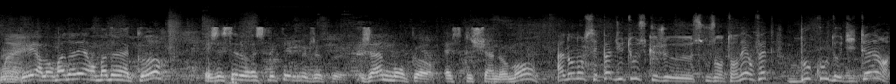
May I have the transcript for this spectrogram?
Ouais. Alors, on m'a donné, un corps et j'essaie de le respecter le mieux que je peux. J'aime mon corps. Est-ce que je suis un homo Ah non, non, c'est pas du tout ce que je sous-entendais. En fait, beaucoup d'auditeurs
